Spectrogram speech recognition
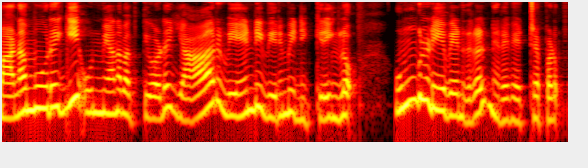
மனமுருகி உண்மையான பக்தியோடு யார் வேண்டி விரும்பி நிற்கிறீங்களோ உங்களுடைய வேண்டுதல்கள் நிறைவேற்றப்படும்.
